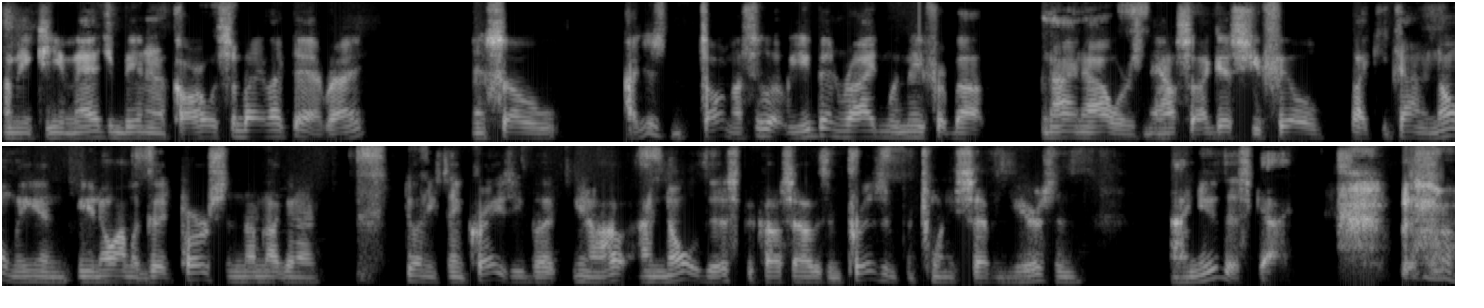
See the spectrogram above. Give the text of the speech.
I mean, can you imagine being in a car with somebody like that, right? And so I just told him, I said, look, you've been riding with me for about nine hours now. So I guess you feel like you kind of know me and you know I'm a good person. I'm not going to do anything crazy, but you know, I, I, know this because I was in prison for 27 years and I knew this guy.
